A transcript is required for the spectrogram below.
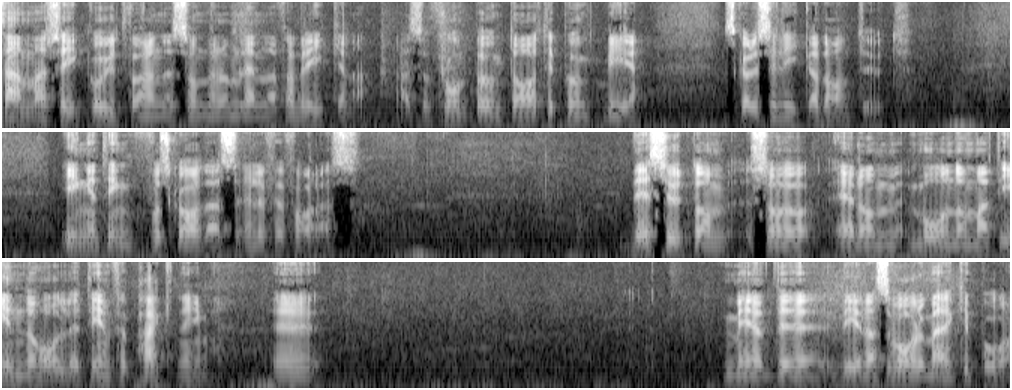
samma skick och utförande som när de lämnar fabrikerna. Alltså från punkt A till punkt B ska det se likadant ut. Ingenting får skadas eller förfaras. Dessutom så är de mån om att innehållet i en förpackning eh, med eh, deras varumärke på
